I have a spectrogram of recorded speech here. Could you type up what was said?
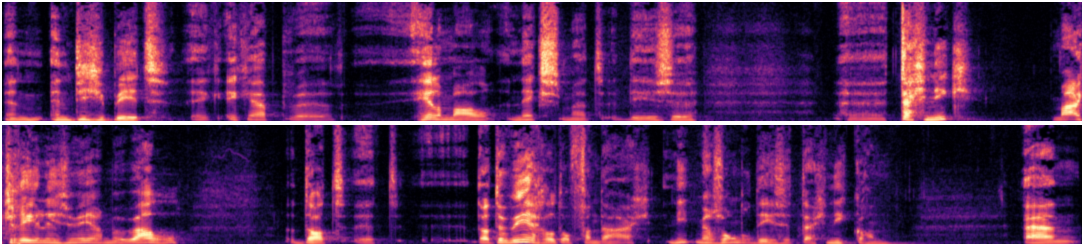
een, een digibeet. Ik, ik heb helemaal niks met deze techniek. Maar ik realiseer me wel dat, het, dat de wereld op vandaag niet meer zonder deze techniek kan. En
